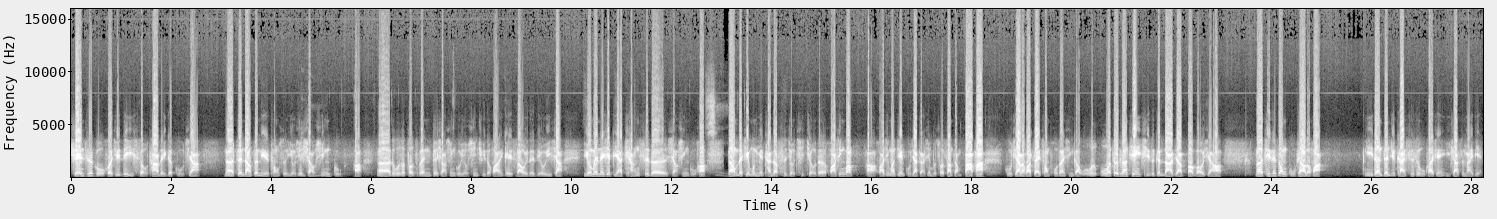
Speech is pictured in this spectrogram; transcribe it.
全指股会去力守它的一个股价，那震荡整理的同时，有些小型股啊，那如果说投资本你对小型股有兴趣的话，你可以稍微的留意一下。有没有那些比较强势的小型股哈？那我们在节目里面谈到四九七九的华星光啊，华星光今天股价表现不错，上涨八趴，股价的话再创波段新高。我我这个地方建议其实跟大家报告一下哈。那其实这种股票的话，你认真去看，四十五块钱以下是买点。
